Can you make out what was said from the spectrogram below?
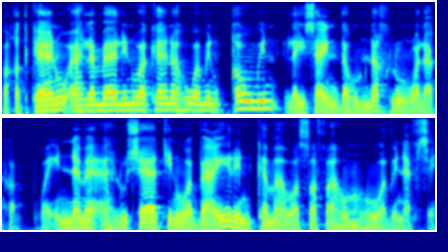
فقد كانوا أهل مال وكان هو من قوم ليس عندهم نخل ولا كرم وإنما أهل شاة وبعير كما وصفهم هو بنفسه.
